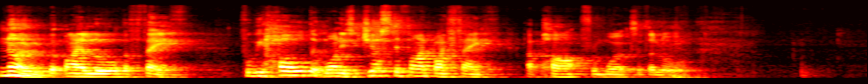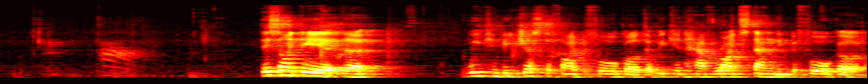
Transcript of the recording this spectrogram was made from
No, but by a law of faith. For we hold that one is justified by faith apart from works of the law. This idea that we can be justified before God, that we can have right standing before God.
